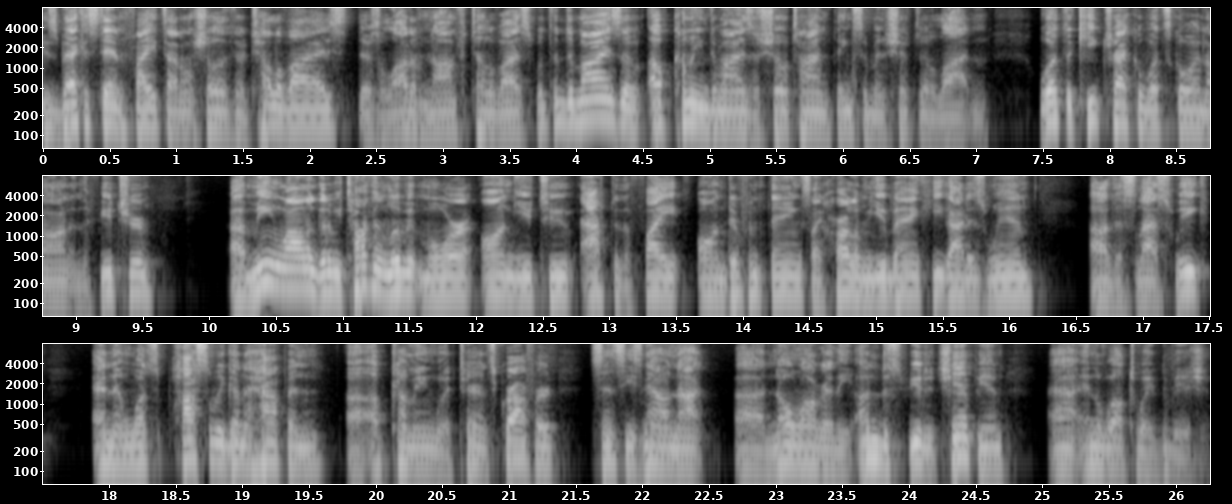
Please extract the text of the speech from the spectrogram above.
Uzbekistan fights, I don't show that they're televised. There's a lot of non-televised. With the demise of upcoming demise of Showtime, things have been shifted a lot, and we'll have to keep track of what's going on in the future. Uh, meanwhile, I'm going to be talking a little bit more on YouTube after the fight on different things like Harlem Eubank. He got his win uh, this last week, and then what's possibly going to happen uh, upcoming with Terrence Crawford since he's now not uh, no longer the undisputed champion uh, in the welterweight division.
